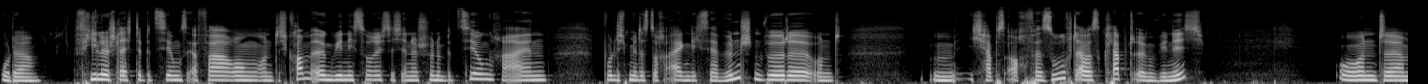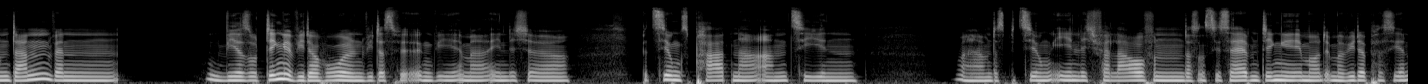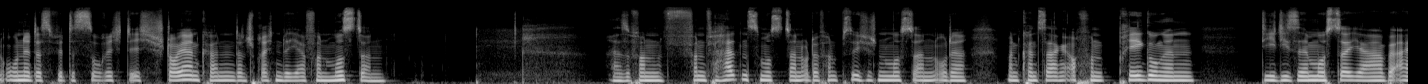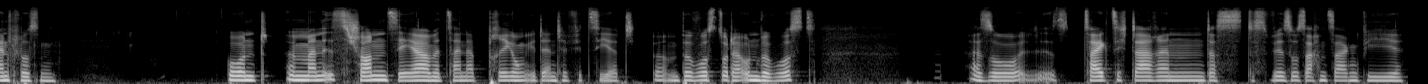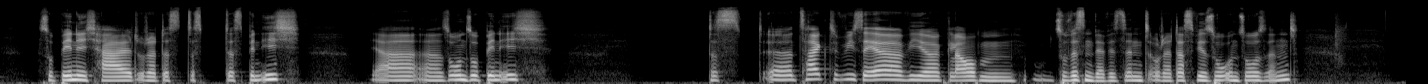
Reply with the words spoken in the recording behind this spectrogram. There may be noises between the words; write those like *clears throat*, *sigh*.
oder viele schlechte Beziehungserfahrungen und ich komme irgendwie nicht so richtig in eine schöne Beziehung rein, obwohl ich mir das doch eigentlich sehr wünschen würde und ähm, ich habe es auch versucht, aber es klappt irgendwie nicht. Und ähm, dann, wenn wir so Dinge wiederholen, wie dass wir irgendwie immer ähnliche Beziehungspartner anziehen, ähm, dass Beziehungen ähnlich verlaufen, dass uns dieselben Dinge immer und immer wieder passieren, ohne dass wir das so richtig steuern können, dann sprechen wir ja von Mustern. Also von, von Verhaltensmustern oder von psychischen Mustern oder man könnte sagen auch von Prägungen, die diese Muster ja beeinflussen. Und man ist schon sehr mit seiner Prägung identifiziert, ähm, bewusst oder unbewusst. Also es zeigt sich darin, dass, dass wir so Sachen sagen wie, so bin ich halt oder das, das, das bin ich. Ja, äh, so und so bin ich. Das äh, zeigt, wie sehr wir glauben zu wissen, wer wir sind oder dass wir so und so sind.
